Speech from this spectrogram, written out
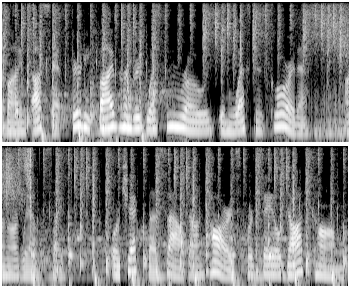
Find us at 3500 Weston Road in Weston, Florida on our website or check us out on carsforsale.com.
